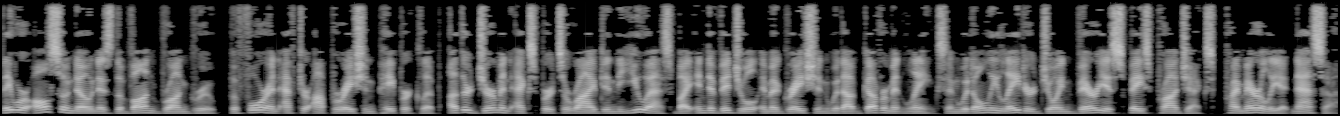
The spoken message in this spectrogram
They were also known as the von Braun Group. Before and after Operation Paperclip, other German experts arrived in the U.S. by individual immigration without government links and would only later join various space projects, primarily at NASA.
